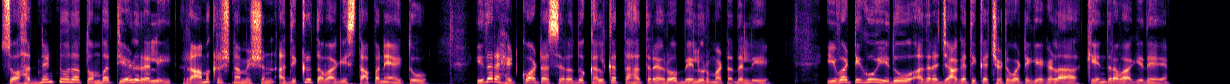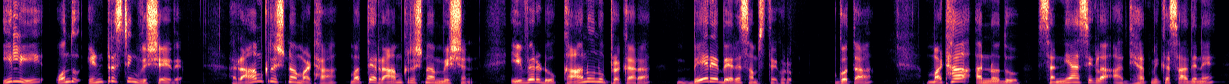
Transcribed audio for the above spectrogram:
ಸೊ, ಹದಿನೆಂಟುನೂರ ತೊಂಬತ್ತೇಳರಲ್ಲಿ ರಾಮಕೃಷ್ಣ ಮಿಷನ್ ಅಧಿಕೃತವಾಗಿ ಸ್ಥಾಪನೆಯಾಯಿತು ಇದರ ಹೆಡ್ಕ್ವಾರ್ಟರ್ಸ್ ಇರೋದು ಕಲ್ಕತ್ತಾ ಹತ್ತಿರ ಇರೋ ಬೇಲೂರು ಮಠದಲ್ಲಿ. ಇವಟ್ಟಿಗೂ ಇದು ಅದರ ಜಾಗತಿಕ ಚಟುವಟಿಕೆಗಳ ಕೇಂದ್ರವಾಗಿದೆ. ಇಲ್ಲಿ ಒಂದು ಇಂಟ್ರೆಸ್ಟಿಂಗ್ ವಿಷಯ ಇದೆ. ರಾಮಕೃಷ್ಣ ಮಠ ಮತ್ತೆ ರಾಮಕೃಷ್ಣ ಮಿಷನ್ ಇವೆರಡು ಕಾನೂನು ಪ್ರಕಾರ ಬೇರೆ ಬೇರೆ ಸಂಸ್ಥೆಗಳು. ಗೊತ್ತಾ? ಮಠ ಅನ್ನೋದು ಸನ್ಯಾಸಿಗಳ ಆಧ್ಯಾತ್ಮಿಕ ಸಾಧನೆ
